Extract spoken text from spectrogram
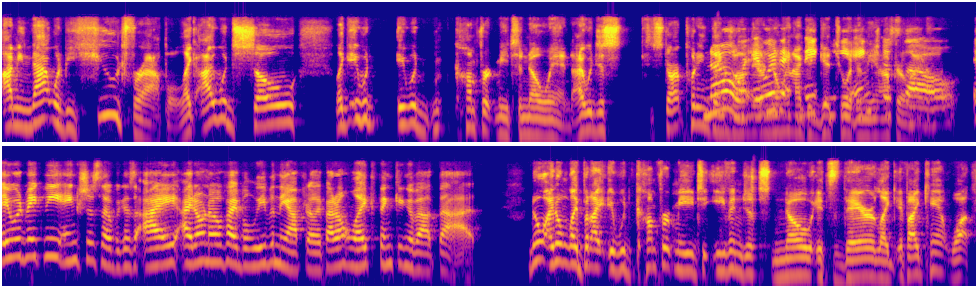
i mean that would be huge for apple like i would so like it would it would comfort me to no end i would just start putting things No, on there it would knowing i make could get to it in the anxious afterlife though. It would make me anxious though because I I don't know if I believe in the afterlife. I don't like thinking about that. No i don't like but i it would comfort me to even just know it's there. Like if i can't watch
